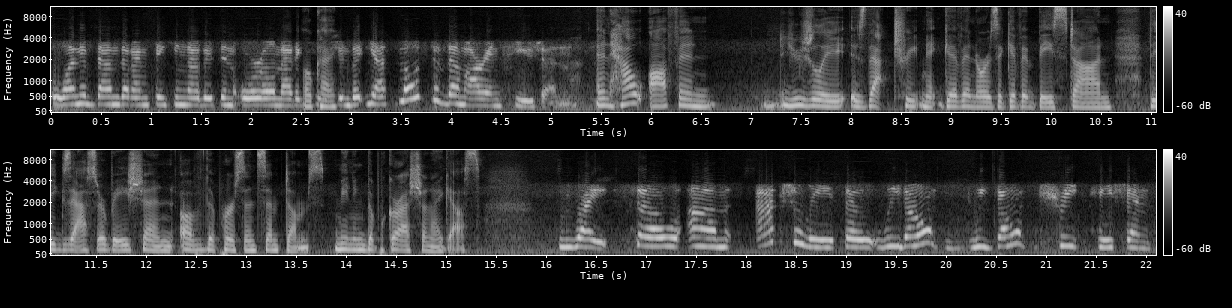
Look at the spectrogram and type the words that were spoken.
one of them that I'm thinking of is an oral medication. Okay. But yes, most of them are infusions. And how often usually is that treatment given or is it given based on the exacerbation of the person's symptoms meaning the progression i guess? Right. So um, actually so we don't we don't treat patients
